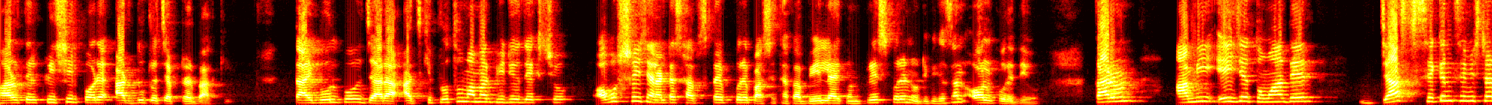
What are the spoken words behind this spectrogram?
ভারতের কৃষির পরে আর দুটো চ্যাপ্টার বাকি। তাই বলব, যারা আজকে প্রথম আমার ভিডিও দেখছ, অবশ্যই চ্যানেলটা সাবস্ক্রাইব করে পাশে থাকা বেল আইকন প্রেস করে নোটিফিকেশন অল করে দিও। কারণ আমি এই যে তোমাদের জাস্ট সেকেন্ড সেমিস্টার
